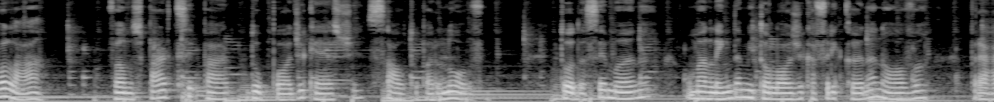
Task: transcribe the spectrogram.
Olá, vamos participar do podcast Salto para o Novo. Toda semana, uma lenda mitológica africana nova para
